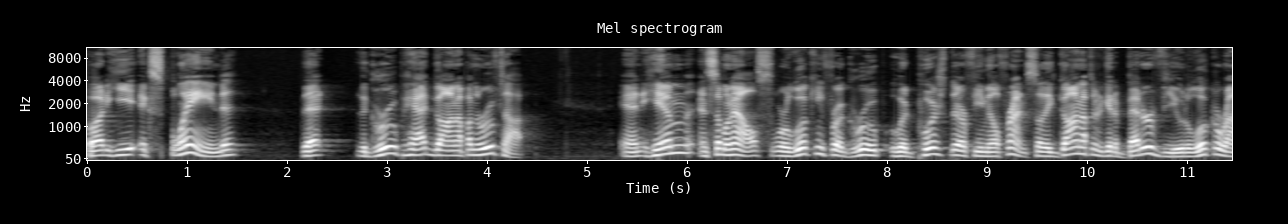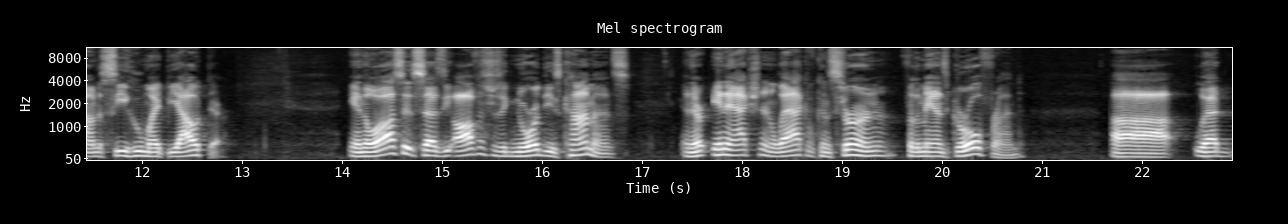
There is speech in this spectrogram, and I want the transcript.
But he explained that the group had gone up on the rooftop. And him and someone else were looking for a group who had pushed their female friend. So they'd gone up there to get a better view, to look around to see who might be out there. And the lawsuit says the officers ignored these comments and their inaction and lack of concern for the man's girlfriend uh, led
